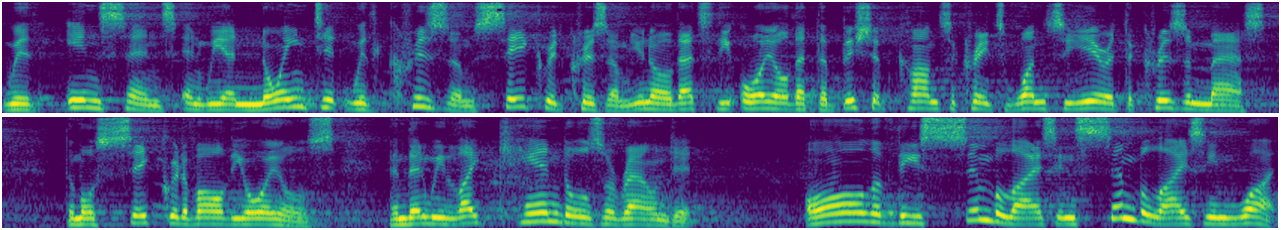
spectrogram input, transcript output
with incense and we anoint it with chrism, sacred chrism. You know, that's the oil that the bishop consecrates once a year at the chrism mass, the most sacred of all the oils. And then we light candles around it. All of these symbolizing, symbolizing what?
